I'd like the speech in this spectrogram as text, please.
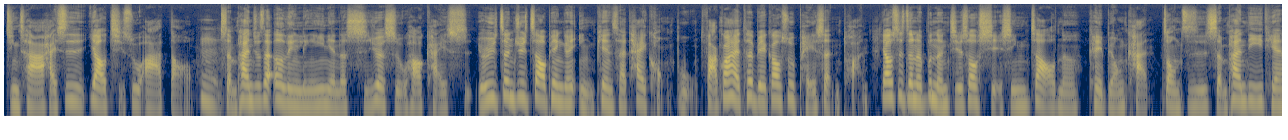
警察还是要起诉阿刀。嗯，审判就在二零零一年的十月十五号开始。由于证据、照片跟影片实在太恐怖，法官还特别告诉陪审团，要是真的不能接受血腥照呢，可以不用看。总之审。审判第一天，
